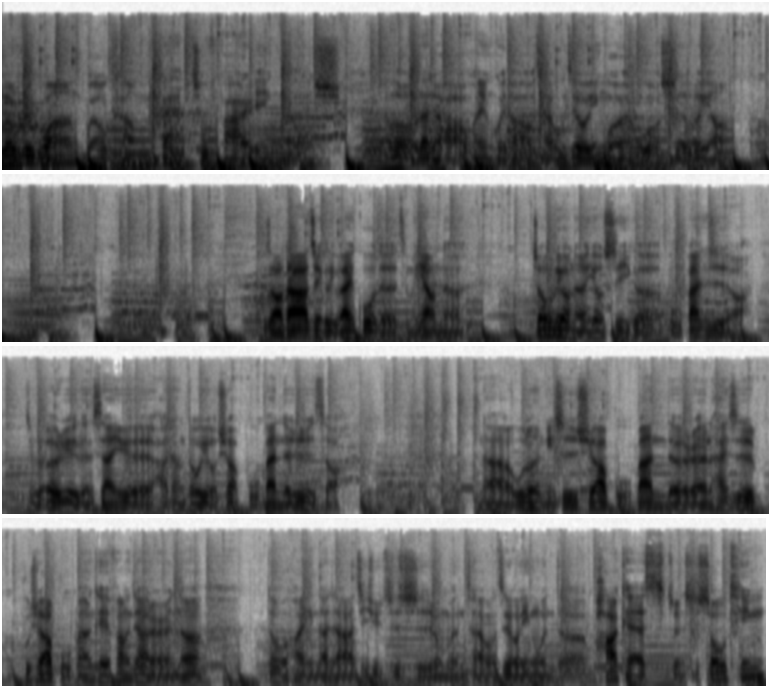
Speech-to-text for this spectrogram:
Hello everyone, welcome back to Fire English. Hello，大家好，欢迎回到财务自由英文，我是 Leon。不知道大家这个礼拜过得怎么样呢？周六呢，又是一个补班日哦。这个二月跟三月好像都有需要补班的日子哦。那无论你是需要补班的人，还是不需要补班可以放假的人呢，都欢迎大家继续支持我们财务自由英文的 Podcast，准时收听。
